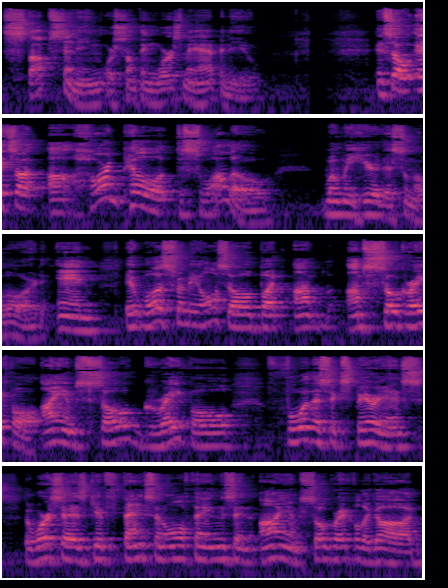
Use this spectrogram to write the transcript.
Stop sinning, or something worse may happen to you. And so it's a, a hard pill to swallow when we hear this from the Lord. And it was for me also, but I'm, I'm so grateful. I am so grateful for this experience. The word says, give thanks in all things. And I am so grateful to God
